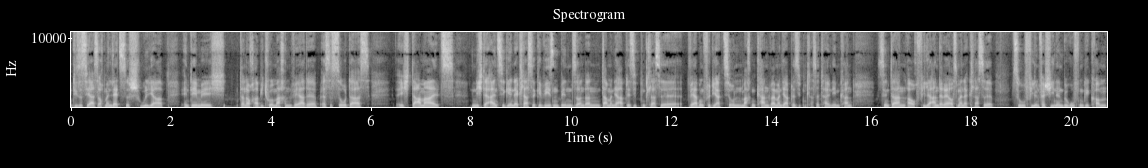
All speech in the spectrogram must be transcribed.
Dieses Jahr ist auch mein letztes Schuljahr, in dem ich dann auch Abitur machen werde. Es ist so, dass ich damals nicht der Einzige in der Klasse gewesen bin, sondern da man ja ab der siebten Klasse Werbung für die Aktion machen kann, weil man ja ab der siebten Klasse teilnehmen kann, sind dann auch viele andere aus meiner Klasse zu vielen verschiedenen Berufen gekommen.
